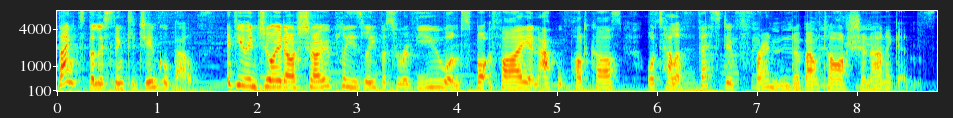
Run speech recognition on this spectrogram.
Thanks for listening to Jingle Bells. If you enjoyed our show, please leave us a review on Spotify and Apple Podcasts or tell a festive friend about our shenanigans.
